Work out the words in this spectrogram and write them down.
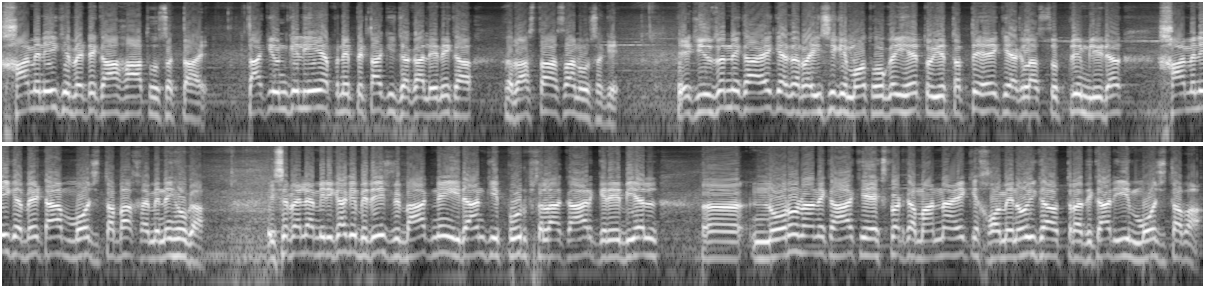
खामेनई के बेटे का हाथ हो सकता है, ताकि उनके लिए अपने पिता की जगह लेने का रास्ता आसान हो सके। एक यूज़र ने कहा है कि अगर रईसी की मौत हो गई है तो ये तथ्य है कि अगला सुप्रीम लीडर खामनी का बेटा मौज मोजतबा खामनी होगा। इससे पहले अमेरिका के विदेश विभाग ने ईरान की पूर्व सलाहकार ग्रेबियल नोरोना ने कहा कि एक्सपर्ट का मानना है कि खोमेनोई का उत्तराधिकारी मोजतबा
